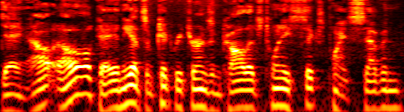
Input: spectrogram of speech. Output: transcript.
dang, oh, oh, okay. And he had some kick returns in college, twenty six point seven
